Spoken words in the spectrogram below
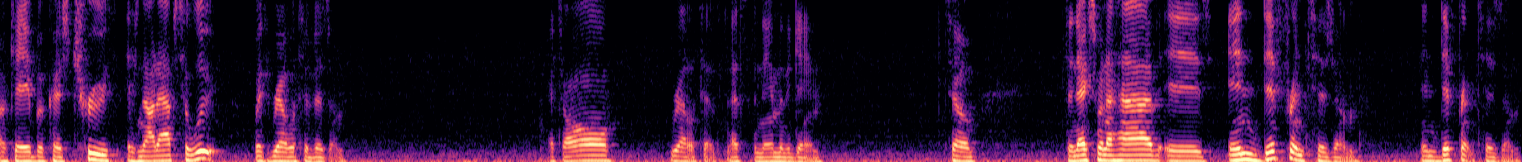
okay because truth is not absolute with relativism it's all relative. That's the name of the game. So, the next one I have is indifferentism. Indifferentism.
